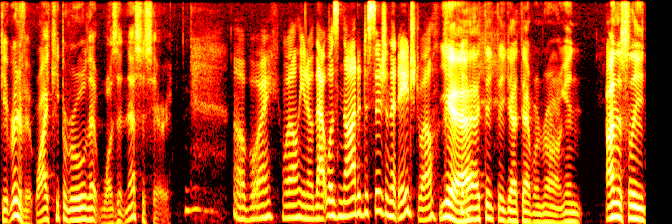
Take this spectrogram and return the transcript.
get rid of it. Why keep a rule that wasn't necessary? Oh boy. Well, you know, that was not a decision that aged well. yeah, I think they got that one wrong. And honestly,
